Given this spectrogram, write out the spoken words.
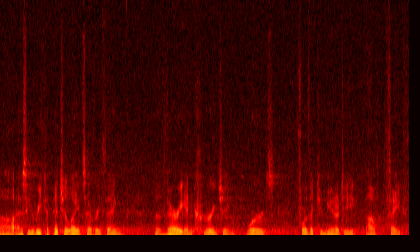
uh, as he recapitulates everything, very encouraging words for the community of faith.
